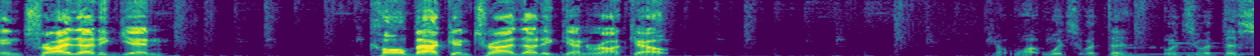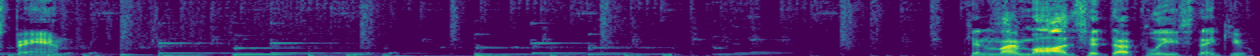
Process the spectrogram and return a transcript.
and try that again. Call back and try that again. Rock out. What, what's with the what's with the spam? Can my mods hit that, please? Thank you.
